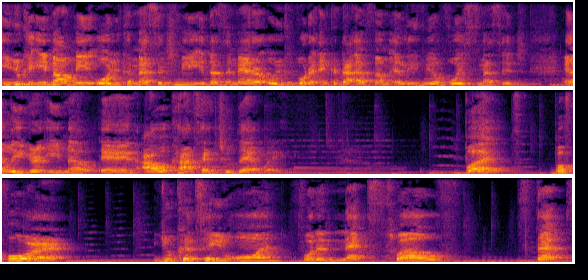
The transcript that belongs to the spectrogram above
you can email me or you can message me, it doesn't matter. Or you can go to anchor.fm and leave me a voice message and leave your email, and I will contact you that way. But before you continue on for the next 12 steps,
